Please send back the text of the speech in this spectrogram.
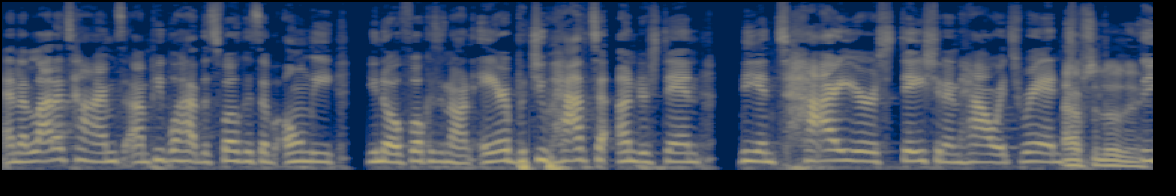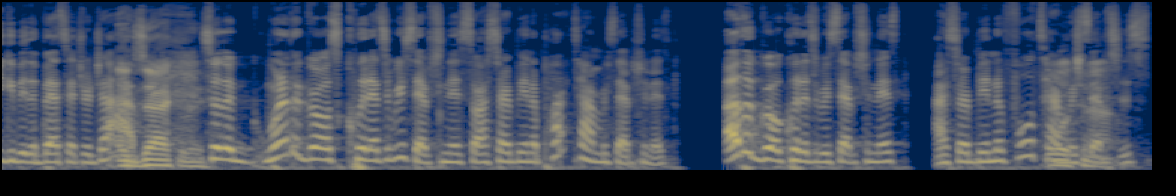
and a lot of times um, people have this focus of only you know focusing on air, but you have to understand the entire station and how it's ran. Absolutely. so you can be the best at your job. Exactly. So the one of the girls quit as a receptionist, so I started being a part time receptionist. Other girl quit as a receptionist. I started being a full time receptionist.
